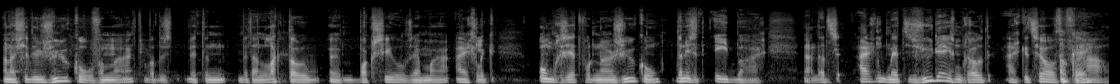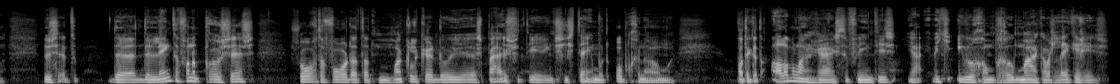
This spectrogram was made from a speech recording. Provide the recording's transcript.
En als je er zuurkool van maakt... wat dus met een, met een lactobacil zeg maar, eigenlijk omgezet wordt naar zuurkool... dan is het eetbaar. Nou, dat is eigenlijk met zuurdesembrood eigenlijk hetzelfde verhaal. Dus het, de, de lengte van het proces zorgt ervoor dat dat makkelijker door je spijsverteringssysteem wordt opgenomen. Wat ik het allerbelangrijkste vind is, ja, weet je, ik wil gewoon brood maken wat lekker is.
